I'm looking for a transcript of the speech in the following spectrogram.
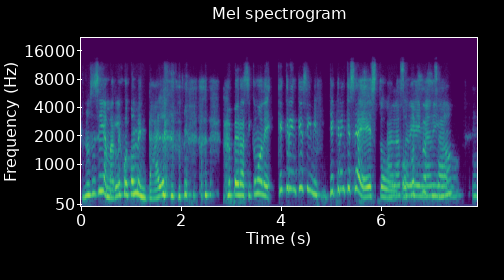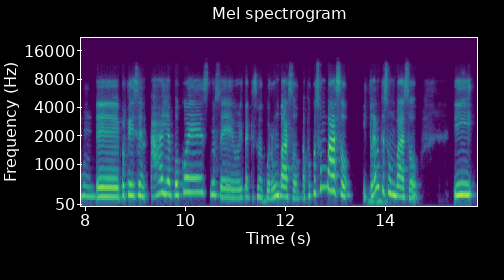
no sé si llamarle juego mental, pero así como de, ¿qué creen que qué creen que sea esto? A las o cosas así, ¿no? Eh, porque dicen, ay, ¿a poco es, no sé, ahorita que se me ocurre, un vaso? ¿A poco es un vaso? Y claro que es un vaso. Y,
